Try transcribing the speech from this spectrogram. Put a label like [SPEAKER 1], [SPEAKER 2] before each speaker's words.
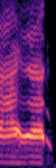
[SPEAKER 1] Riot.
